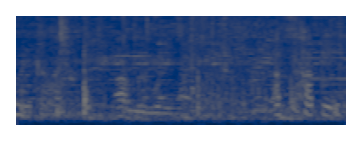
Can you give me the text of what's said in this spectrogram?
Oh my god. A puppy.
